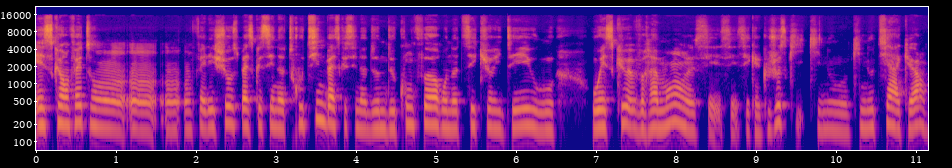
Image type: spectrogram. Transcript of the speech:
est-ce qu'en fait on fait les choses parce que c'est notre routine, parce que c'est notre zone de confort ou notre sécurité ou est-ce que vraiment, heu, c'est quelque chose qui nous tient à cœur?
